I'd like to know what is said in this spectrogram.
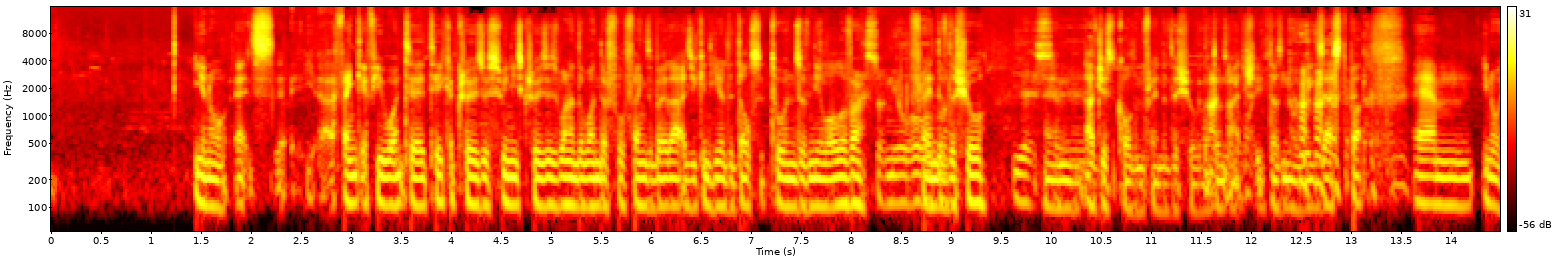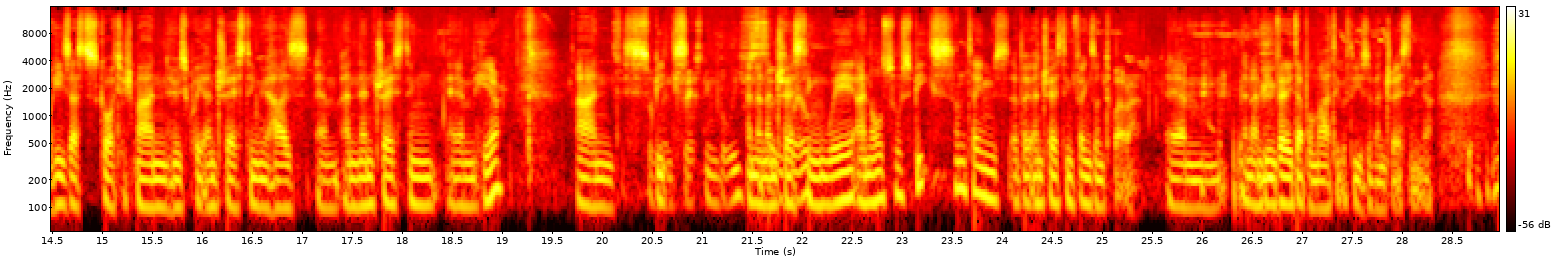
you know, it's. I think if you want to take a cruise with Sweeney's Cruises, one of the wonderful things about that is you can hear the dulcet tones of Neil Oliver, so Neil friend Oliver. of the show. Yes, um, uh, I've just called him friend of the show. I don't actually doesn't know he exists, but um, you know, he's a Scottish man who's quite interesting, who has um, an interesting um, hair and Some speaks in an interesting well. way, and also speaks sometimes about interesting things on Twitter. Um, and I'm being very diplomatic with the use of interesting there.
